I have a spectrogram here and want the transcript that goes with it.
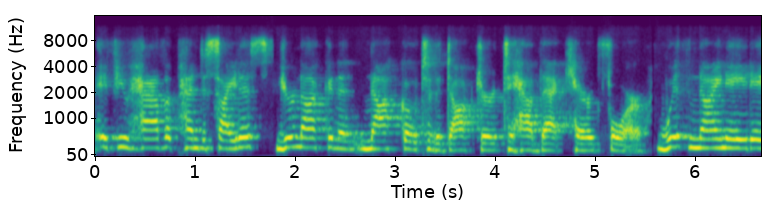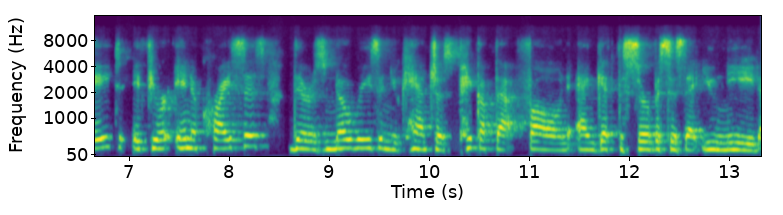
If you have appendicitis, you're not going to not go to the doctor to have that cared for. With 988, if you're in a crisis, there's no reason you can't just pick up that phone and get the services that you need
